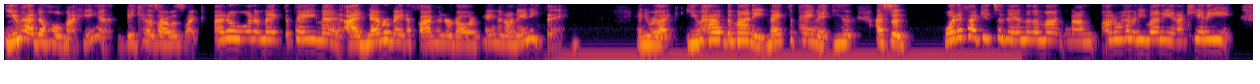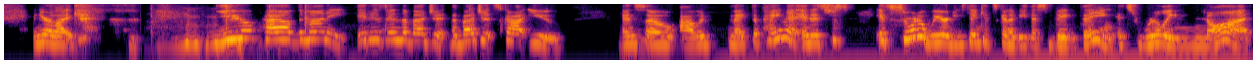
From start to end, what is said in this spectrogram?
you had to hold my hand because I was like, I don't want to make the payment. I'd never made a $500 payment on anything. And you were like, you have the money, make the payment. You, I said, what if I get to the end of the month and I'm, I don't have any money and I can't eat? And you're like, you have the money. It is in the budget. The budget's got you. And so mm-hmm. I would make the payment. And it's just, it's sort of weird. You think it's going to be this big thing. It's really not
